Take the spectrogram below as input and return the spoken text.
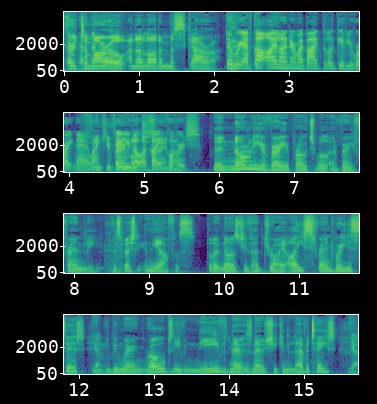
for tomorrow and a lot of mascara. Don't worry, I've got eyeliner in my bag that I'll give you right now. Thank you very much. There very you go, I've got you Zeinab. covered. Uh, normally you're very approachable and very friendly, especially in the office. But I've noticed you've had dry ice around where you sit. Yep. You've been wearing robes. Even Neve now is now she can levitate. Yeah.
